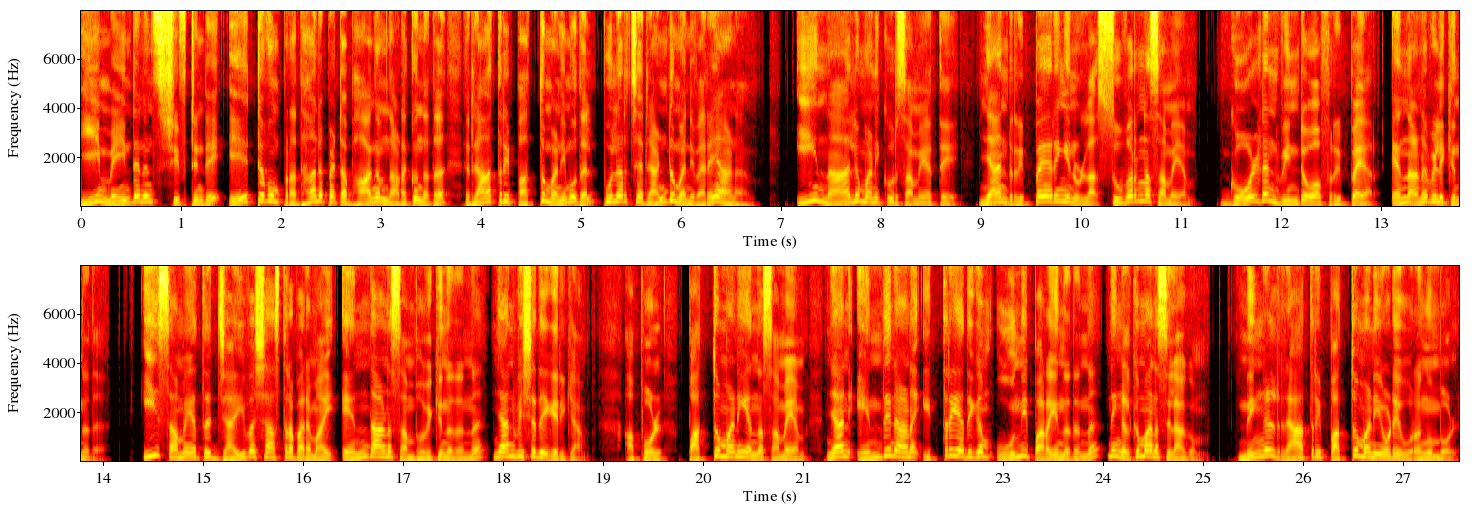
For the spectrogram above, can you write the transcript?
ഈ മെയിന്റനൻസ് ഷിഫ്റ്റിന്റെ ഏറ്റവും പ്രധാനപ്പെട്ട ഭാഗം നടക്കുന്നത് രാത്രി പത്തു മണി മുതൽ പുലർച്ചെ രണ്ടു മണി വരെയാണ്. ഈ നാലു മണിക്കൂർ സമയത്തെ ഞാൻ റിപ്പയറിങ്ങിനുള്ള സുവർണ സമയം ഗോൾഡൻ വിൻഡോ ഓഫ് റിപ്പയർ എന്നാണ് വിളിക്കുന്നത്. ഈ സമയത്ത് ജൈവശാസ്ത്രപരമായി എന്താണ് സംഭവിക്കുന്നതെന്ന് ഞാൻ വിശദീകരിക്കാം. അപ്പോൾ പത്തു മണി എന്ന സമയം ഞാൻ എന്തിനാണ് ഇത്രയധികം ഊന്നി പറയുന്നതെന്ന് നിങ്ങൾക്ക് മനസ്സിലാകും. നിങ്ങൾ രാത്രി പത്തു മണിയോടെ ഉറങ്ങുമ്പോൾ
